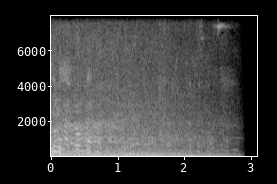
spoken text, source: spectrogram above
don't have.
